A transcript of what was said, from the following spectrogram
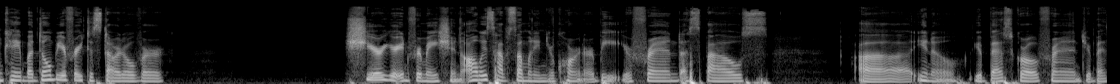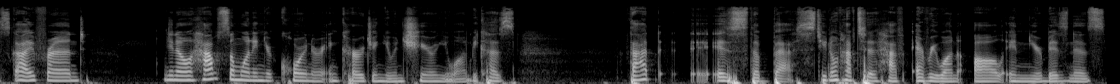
Okay, but don't be afraid to start over. Share your information. Always have someone in your corner, be it your friend, a spouse uh, you know, your best girlfriend, your best guy friend. You know, have someone in your corner encouraging you and cheering you on because that is the best. You don't have to have everyone all in your business.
